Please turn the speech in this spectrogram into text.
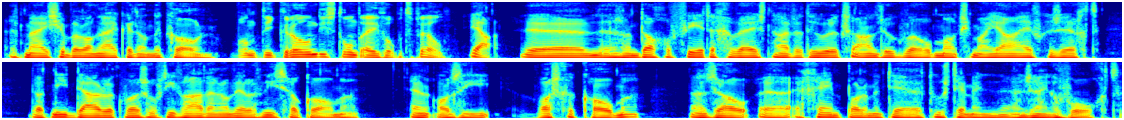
het meisje belangrijker dan de kroon. Want die kroon die stond even op het spel. Ja, uh, er is een dag of veertig geweest na het huwelijksaanzoek waarop Maxima ja heeft gezegd dat niet duidelijk was of die vader nou wel of niet zou komen. En als hij was gekomen, dan zou uh, er geen parlementaire toestemming uh, zijn gevolgd.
